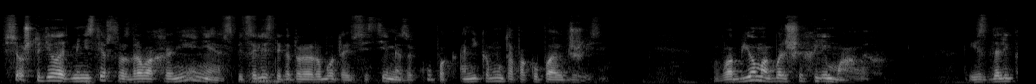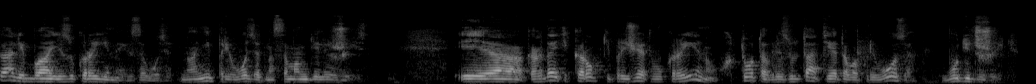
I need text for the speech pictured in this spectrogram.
Все, что делает Министерство здравоохранения, специалисты, которые работают в системе закупок, они кому-то покупают жизнь. В объемах больших или малых. Издалека, либо из Украины их завозят. Но они привозят на самом деле жизнь. И э, когда эти коробки приезжают в Украину, кто-то в результате этого привоза будет жить.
